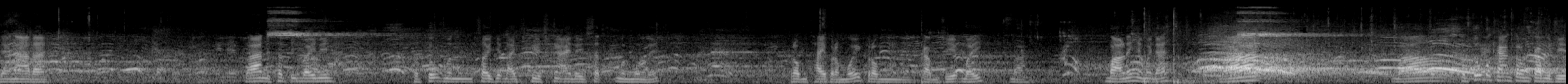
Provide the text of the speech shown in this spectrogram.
យ៉ាងណាដែរបាននិស្សិតទី3នេះបន្ទុកមិនសូវជាដាច់គ្នាឆ្ងាយដោយសិតមុនមុនទេក្រុមថៃ6ក្រុមកម្ពុជា3បាទបាល់នេះយ៉ាងម៉េចដែរបាទ បាល់បន្ទុកមកខាងក្រុមកម្ពុជា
